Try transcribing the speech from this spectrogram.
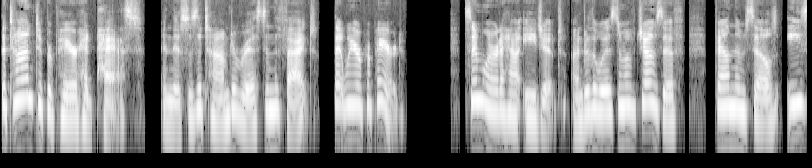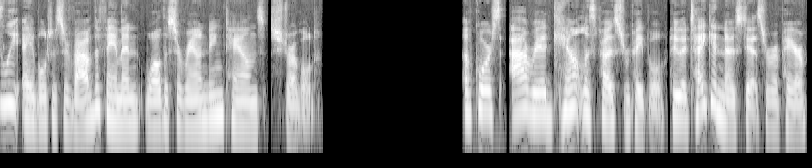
The time to prepare had passed, and this was a time to rest in the fact that we were prepared. Similar to how Egypt, under the wisdom of Joseph, found themselves easily able to survive the famine while the surrounding towns struggled. Of course, I read countless posts from people who had taken no steps for repair,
